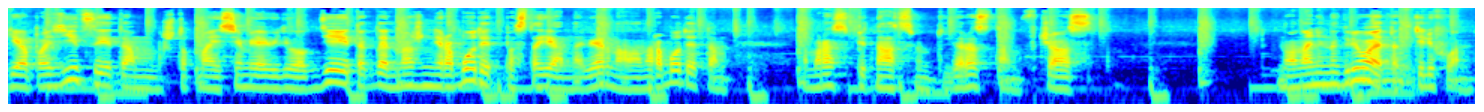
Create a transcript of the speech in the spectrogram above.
геопозиции, там, чтобы моя семья видела где и так далее, она же не работает постоянно, наверное, она работает там, там раз в 15 минут или раз там в час. Но она не нагревает так телефон.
